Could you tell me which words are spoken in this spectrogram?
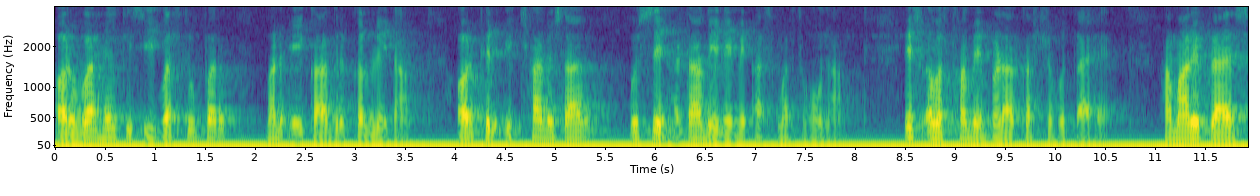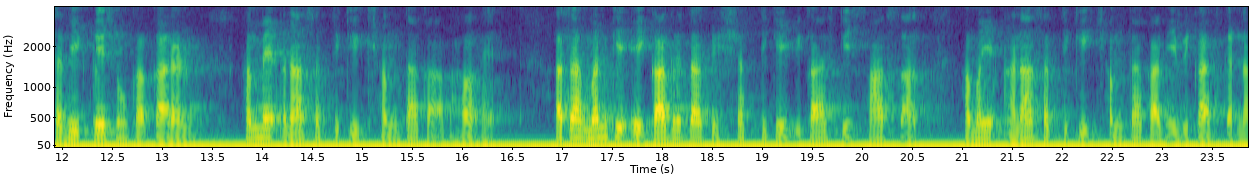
और वह है किसी वस्तु पर मन एकाग्र कर लेना, और फिर इच्छानुसार उससे हटा लेने में असमर्थ होना। इस अवस्था में बड़ा कष्ट होता है। हमारे प्राय सभी क्लेशों का कारण हम में अनासक्ति की क्षमता का अभाव है। अतः मन की एकाग्रता की शक्ति के विकास के साथ साथ हमें अनासक्ति की क्षमता का भी विकास करना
